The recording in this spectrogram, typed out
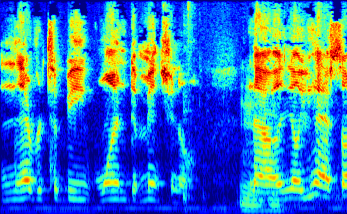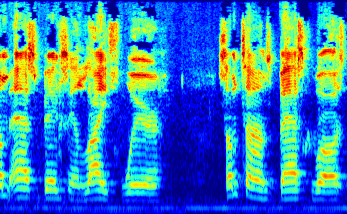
never to be one dimensional. Mm-hmm. Now, you know, you have some aspects in life where sometimes basketball is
